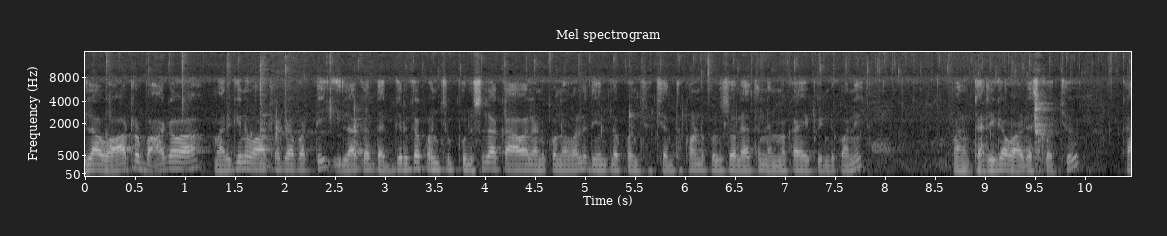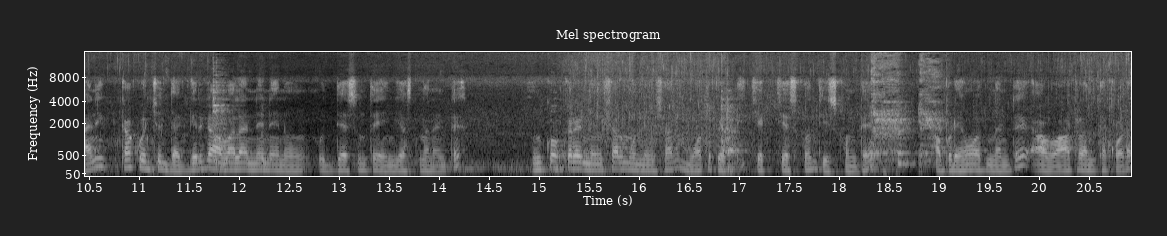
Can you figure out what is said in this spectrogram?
ఇలా వాటర్ బాగా మరిగిన వాటర్ కాబట్టి ఇలాగ దగ్గరగా కొంచెం పులుసులా కావాలనుకున్న వాళ్ళు దీంట్లో కొంచెం చింతపండు పులుసు లేకపోతే నిమ్మకాయ పిండుకొని మనం కర్రీగా వాడేసుకోవచ్చు. కానీ ఇంకా కొంచెం దగ్గరగా అవ్వాలనే నేను ఉద్దేశంతో ఏం చేస్తున్నానంటే ఇంకొక రెండు నిమిషాలు మూడు నిమిషాలు మూత పెట్టి చెక్ చేసుకొని తీసుకుంటే అప్పుడు ఏమవుతుందంటే ఆ వాటర్ అంతా కూడా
